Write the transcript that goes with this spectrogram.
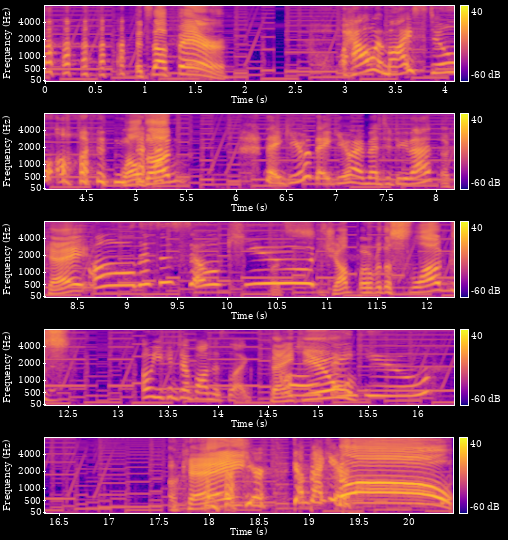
it's not fair. How am I still on? Well done. thank you, thank you. I meant to do that. Okay. Oh, this is so cute. Let's jump over the slugs. Oh, you can jump on the slugs. Thank Oh, you. Thank you. Okay. Come back here. Come back here. No! Ah,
